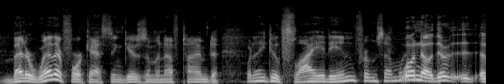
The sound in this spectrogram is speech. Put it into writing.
better weather forecasting gives them enough time to. What do they do? Fly it in from somewhere? Well, no. Uh, uh,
